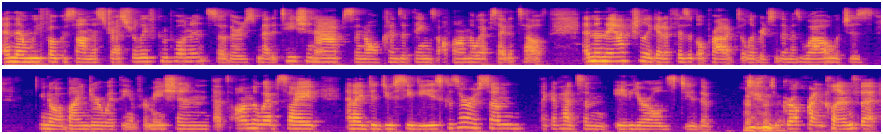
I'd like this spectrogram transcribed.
and then we focus on the stress relief component. So there's meditation apps and all kinds of things on the website itself, and then they actually get a physical product delivered to them as well, which is you know, a binder with the information that's on the website. And I did do CDs because there are some, like I've had some 80 year olds do the, do the girlfriend cleanse that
